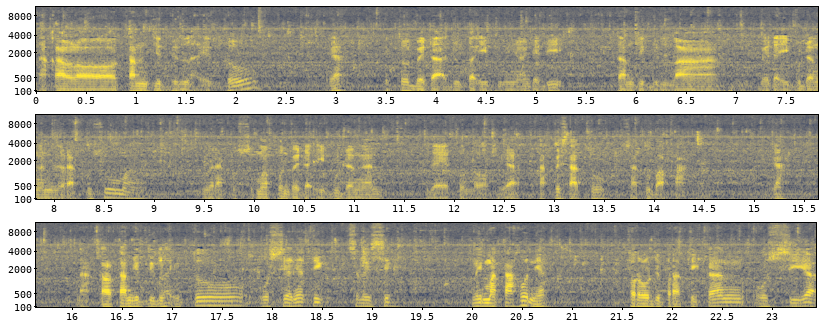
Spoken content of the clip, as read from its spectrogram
Nah kalau Tamjidillah itu ya itu beda juga ibunya. Jadi Tamjidillah beda ibu dengan Wirakusuma Wirakusuma pun beda ibu dengan Hidayatullah ya. Tapi satu satu bapak ya. Nah kalau Tamjidillah itu usianya selisih lima tahun ya perlu diperhatikan usia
